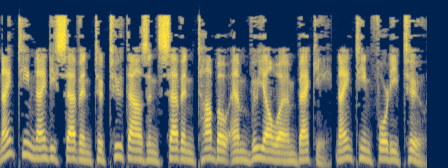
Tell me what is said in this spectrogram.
1997 to 2007 Thabo Mvuyelwa Mbeki 1942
